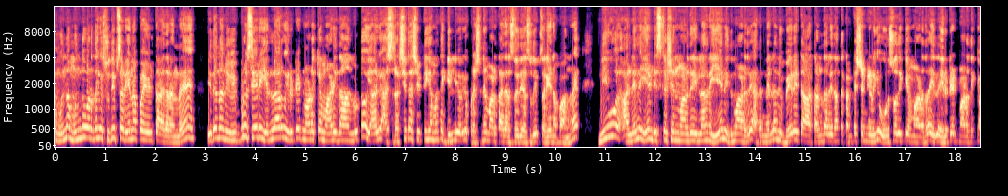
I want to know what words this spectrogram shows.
ಮುನ್ನ ಮುಂದುವರೆದಂಗೆ ಸುದೀಪ್ ಸರ್ ಏನಪ್ಪಾ ಹೇಳ್ತಾ ಇದಾರೆ ಅಂದ್ರೆ ಇದನ್ನ ನೀವು ಇಬ್ರು ಸೇರಿ ಎಲ್ಲಾರು ಇರಿಟೇಟ್ ಮಾಡೋಕೆ ಮಾಡಿದ ಅಂದ್ಬಿಟ್ಟು ಯಾರಿಗೆ ರಕ್ಷಿತಾ ಶೆಟ್ಟಿಗೆ ಮತ್ತೆ ಗಿಲ್ಲಿ ಅವರಿಗೆ ಪ್ರಶ್ನೆ ಮಾಡ್ತಾ ಇದಾರೆ ಸುದೀಪ್ ಸುದೀಪ್ ಸರ್ ಏನಪ್ಪಾ ಅಂದ್ರೆ, ನೀವು ಅಲ್ಲೆಲ್ಲ ಏನ್ ಡಿಸ್ಕಷನ್ ಮಾಡಿದ್ರಿ, ಇಲ್ಲಾಂದ್ರೆ ಏನ್ ಇದ್ ಮಾಡಿದ್ರಿ, ಅದನ್ನೆಲ್ಲ ನೀವು ಬೇರೆ ತಂಡದಲ್ಲಿ ತಂಡದಲ್ಲಿದ್ದಂತ ಕಂಟೆಸ್ಟೆಂಟ್ ಗಳಿಗೆ ಉರ್ಸೋದಕ್ಕೆ ಮಾಡಿದ್ರ, ಇಲ್ಲ ಇರಿಟೇಟ್ ಮಾಡೋದಕ್ಕೆ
